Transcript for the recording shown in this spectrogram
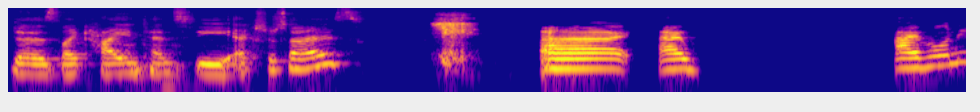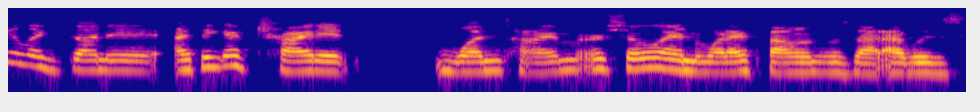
does like high intensity exercise? Uh, I I've only like done it. I think I've tried it one time or so, and what I found was that I was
